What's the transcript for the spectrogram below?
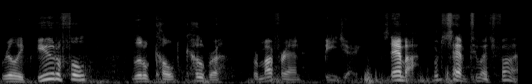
really beautiful little Colt Cobra for my friend BJ. Stand by. We're just having too much fun.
